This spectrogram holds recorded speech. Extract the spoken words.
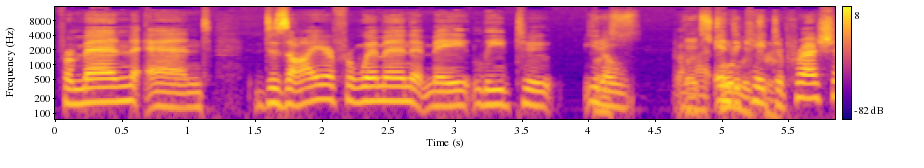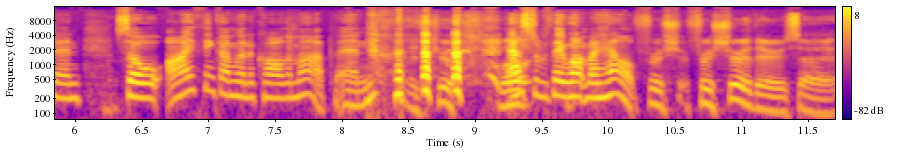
for men and desire for women, it may lead to, you know, That's- uh, totally indicate true. depression. So I think I'm going to call them up and true. Well, ask them if they want my help. for sure, for sure, there's uh,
